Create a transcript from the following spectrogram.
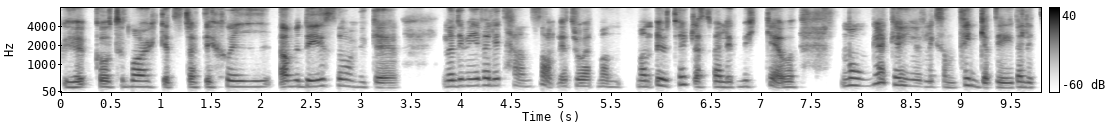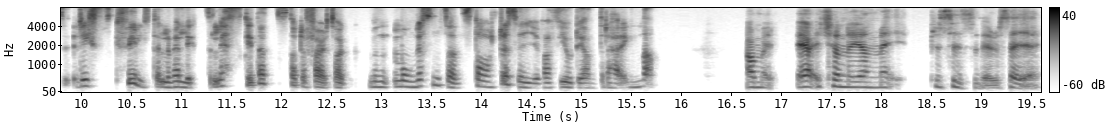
hur go-to-market-strategi. Ja, men det är så mycket. Men det blir väldigt hands-on. Jag tror att man, man utvecklas väldigt mycket och många kan ju liksom tänka att det är väldigt riskfyllt eller väldigt läskigt att starta företag. Men många som sedan startar säger ju varför gjorde jag inte det här innan? Ja, men jag känner igen mig precis i det du säger.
